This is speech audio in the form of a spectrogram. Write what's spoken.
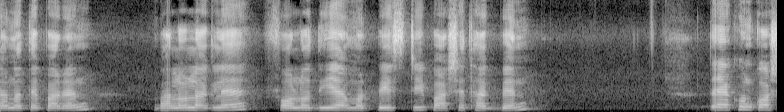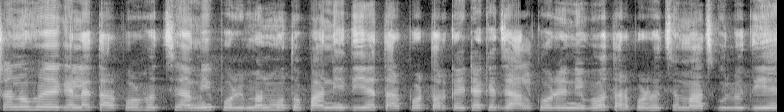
জানাতে পারেন। ভালো লাগলে ফলো দিয়ে আমার পেজটি পাশে থাকবেন। তো এখন কষানো হয়ে গেলে তারপর হচ্ছে আমি পরিমাণ মতো পানি দিয়ে তারপর তরকারিটাকে জাল করে নিব। তারপর হচ্ছে মাছগুলো দিয়ে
